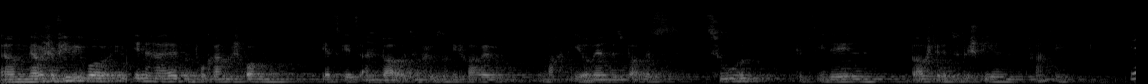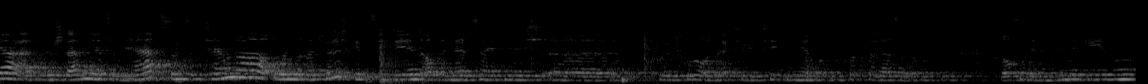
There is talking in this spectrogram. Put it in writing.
Ähm, wir haben schon viel über Inhalt und Programm gesprochen. Jetzt geht es an Bau. Zum Schluss noch die Frage, macht ihr während des Baus zu? Gibt es Ideen, die Baustelle zu bespielen? Franzi? Ja, also wir starten jetzt im Herbst, im September und natürlich gibt es Ideen, auch in der Zeit nicht äh, draußen eine Bühne geben,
